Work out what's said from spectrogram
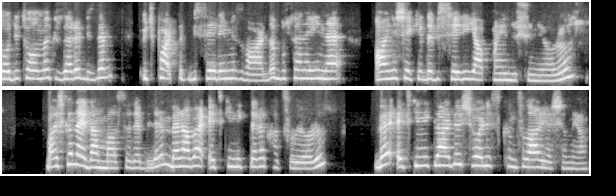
Solidity olmak üzere bizim 3 partlık bir serimiz vardı. Bu sene yine aynı şekilde bir seri yapmayı düşünüyoruz. Başka neyden bahsedebilirim? Beraber etkinliklere katılıyoruz ve etkinliklerde şöyle sıkıntılar yaşanıyor.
